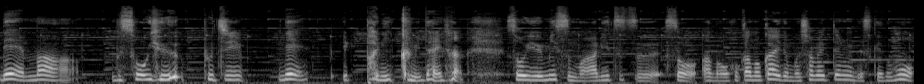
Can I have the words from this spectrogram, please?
で、まあ、そういうプチ、ね、パニックみたいな、そういうミスもありつつ、そう、あの、他の回でも喋ってるんですけども、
